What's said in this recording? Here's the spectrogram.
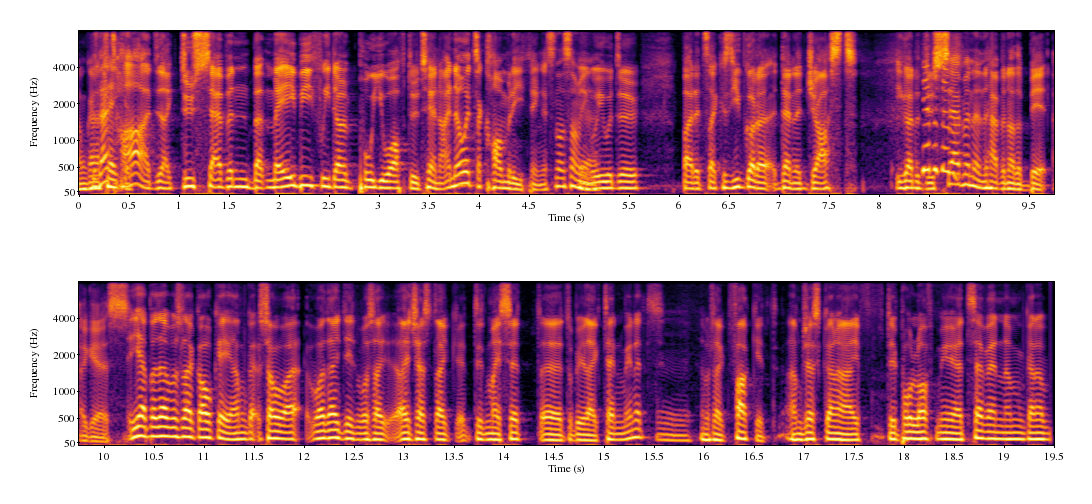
I'm gonna that's take it. hard. Like do seven, but maybe if we don't pull you off, do ten. I know it's a comedy thing. It's not something Yeah. we would do, but it's like because you've got to then adjust. You got to do but was- seven and have another bit, I guess. Yeah, but I was like, okay, I'm go- so uh, what I did was I, I just like did my set uh, to be like ten minutes. Mm. I was like, fuck it, I'm just gonna if they pull off me at seven, I'm gonna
